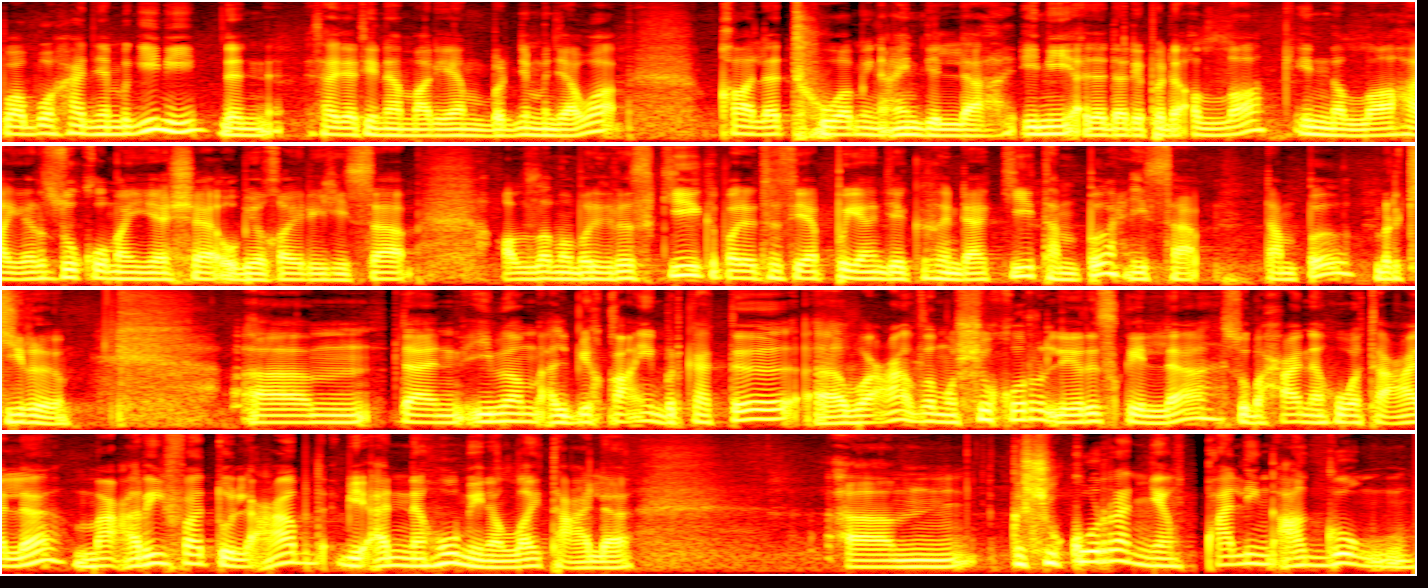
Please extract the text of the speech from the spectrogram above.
Buah-buahan yang begini. Dan Sayyidatina Maryam menjawab qalat huwa min indillah. Ini adalah daripada Allah. Innallaha yarzuqu man yasha'u bighairi hisab. Allah memberi rezeki kepada sesiapa yang dia kehendaki tanpa hisab tanpa berkira. Um, dan Imam Al-Biqai berkata uh, wa'azamu syukur li rizqillah subhanahu wa ta'ala ma'rifatul abd bi annahu min Allah ta'ala. Um, kesyukuran yang paling agung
